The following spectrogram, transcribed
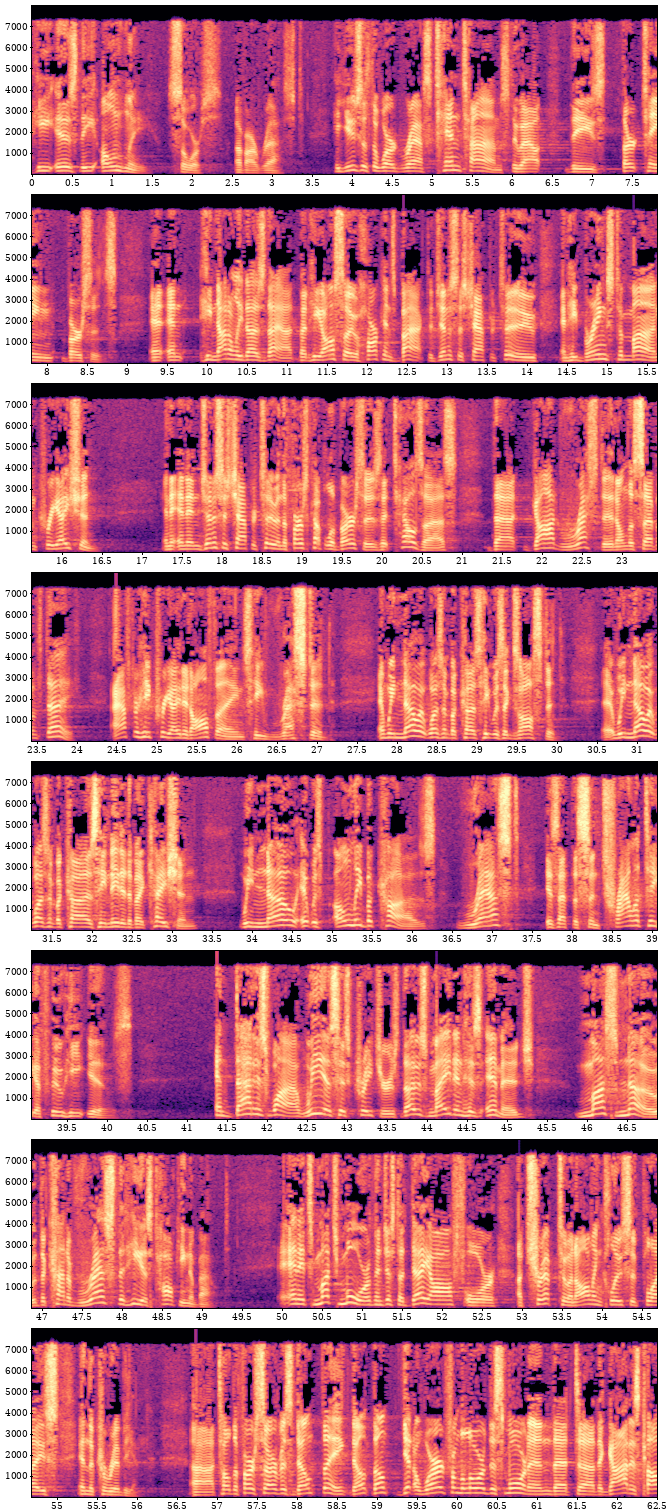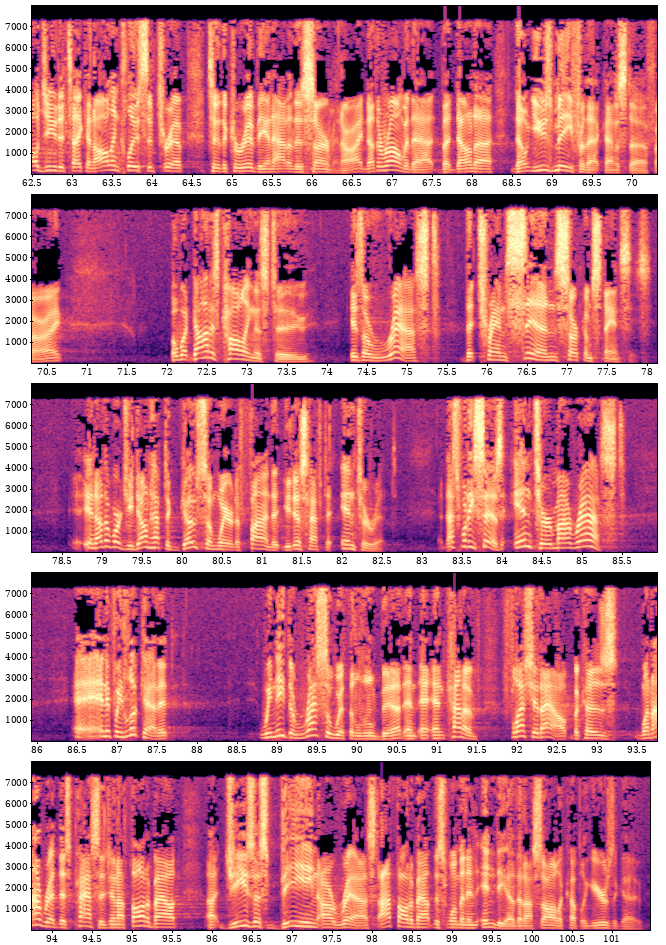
He is the only source of our rest. He uses the word rest ten times throughout these 13 verses. And, and, he not only does that, but he also harkens back to Genesis chapter 2 and he brings to mind creation. And, and in Genesis chapter 2, in the first couple of verses, it tells us that God rested on the seventh day. After He created all things, He rested. And we know it wasn't because He was exhausted. Uh, we know it wasn't because He needed a vacation. We know it was only because rest is at the centrality of who He is. And that is why we as His creatures, those made in His image, must know the kind of rest that he is talking about. And it's much more than just a day off or a trip to an all-inclusive place in the Caribbean. Uh, I told the first service, don't think, don't don't get a word from the Lord this morning that uh, that God has called you to take an all-inclusive trip to the Caribbean out of this sermon. All right, nothing wrong with that, but don't uh, don't use me for that kind of stuff. All right. But what God is calling us to is a rest that transcends circumstances. In other words, you don't have to go somewhere to find it, you just have to enter it. That's what he says, enter my rest. And if we look at it, we need to wrestle with it a little bit and, and kind of flesh it out because when I read this passage and I thought about uh, Jesus being our rest, I thought about this woman in India that I saw a couple of years ago.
